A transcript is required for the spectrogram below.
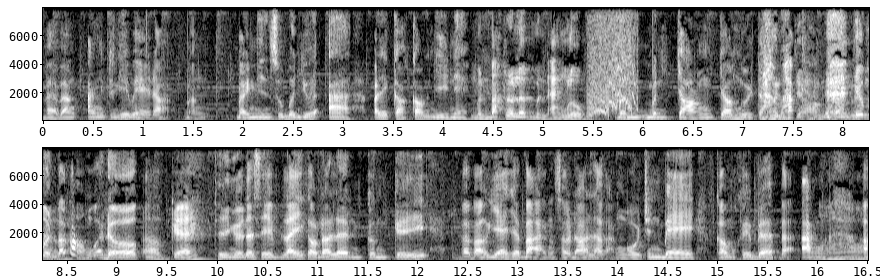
và bạn ăn trên cái bè đó. Bạn bạn nhìn xuống bên dưới à ở đây có con gì nè? Mình bắt nó lên mình ăn luôn. Mình mình chọn cho người ta Mình bắt. chọn người chứ ta. mình bắt không có được. Ok. Thì người ta sẽ lấy con đó lên cân ký và báo giá cho bạn. Sau đó là bạn ngồi trên bè có một cái bếp và ăn. Ồ. à,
